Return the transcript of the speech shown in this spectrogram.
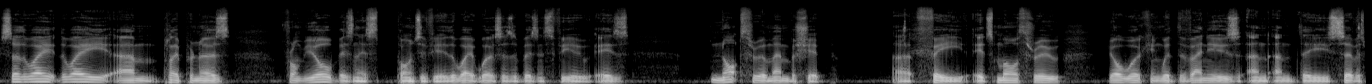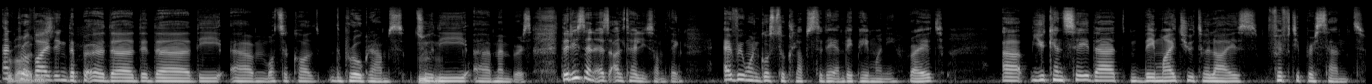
So the way the way um, playpreneurs from your business point of view, the way it works as a business for you is not through a membership uh, fee, it's more through you're working with the venues and, and the service and providers. providing the uh, the the the, the um, what's it called the programs to mm-hmm. the uh, members. The reason is I'll tell you something. Everyone goes to clubs today and they pay money, right? Uh, you can say that they might utilize fifty percent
